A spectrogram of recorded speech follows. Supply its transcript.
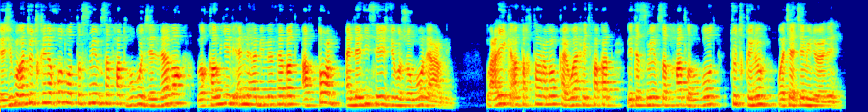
يجب أن تتقن خطوة تصميم صفحة هبوط جذابة وقوية لأنها بمثابة الطعم الذي سيجذب الجمهور لعرضك وعليك أن تختار موقع واحد فقط لتصميم صفحات الهبوط تتقنه وتعتمد عليه.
